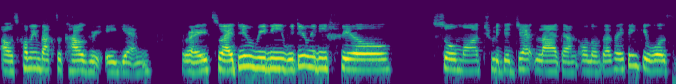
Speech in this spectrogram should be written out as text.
I was coming back to Calgary again right? So I didn't really, we didn't really feel so much with the jet lag and all of that. I think it was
